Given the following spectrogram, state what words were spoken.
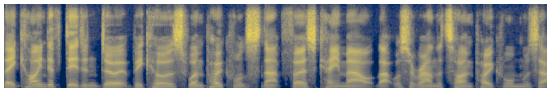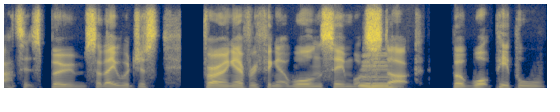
they kind of didn't do it because when Pokemon Snap first came out, that was around the time Pokemon was at its boom. So they were just throwing everything at a wall and seeing what mm-hmm. stuck. But what people,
